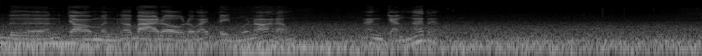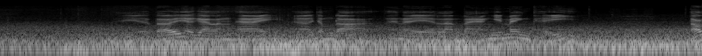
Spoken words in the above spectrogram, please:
Nó đưa nó cho mình có 3 đô đâu phải tiền của nó đâu. Nó ăn trận hết á. Thì tới ga lăng hai ở trong đó. Cái này làm bạn với mấy anh khỉ. Tối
